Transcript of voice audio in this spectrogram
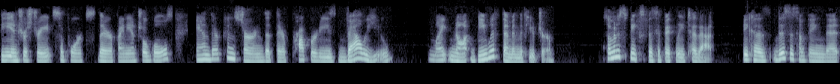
the interest rate supports their financial goals, and they're concerned that their property's value might not be with them in the future. So I'm going to speak specifically to that because this is something that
